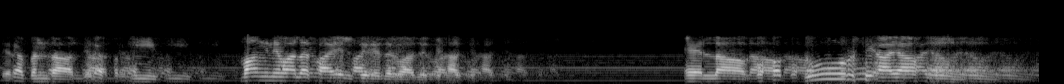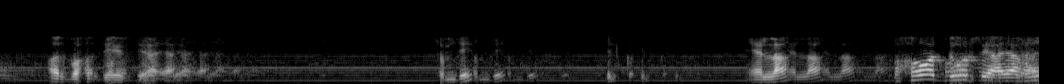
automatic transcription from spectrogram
تیرا بندہ، تیرا فقیر مانگنے والا سائل تیرے دروازے پہ حاضر اے اللہ، بہت دور سے آیا ہوں اور بہت دیر سے آیا۔ سمجھے؟ بالکل۔ اللہ، بہت دور سے آیا ہوں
